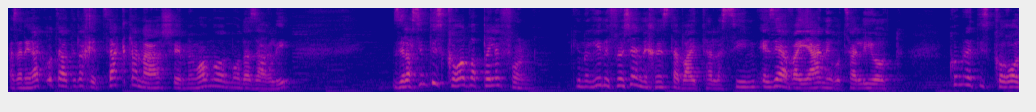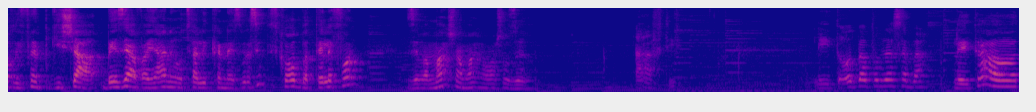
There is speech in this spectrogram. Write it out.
אז אני רק רוצה לתת לך עצה קטנה, שמאוד מאוד מאוד עזר לי, זה לשים תזכורות בפלאפון. כאילו נגיד לפני שאני נכנסת הביתה, לשים איזה הוויה אני רוצה להיות. כל מיני תזכורות לפני פגישה, באיזה הוויה אני רוצה להיכנס, ולשים תזכורות בטלפון, זה ממש ממש ממש עוזר. אהבתי. להתראות בפודקאסט הבא. להתראות.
